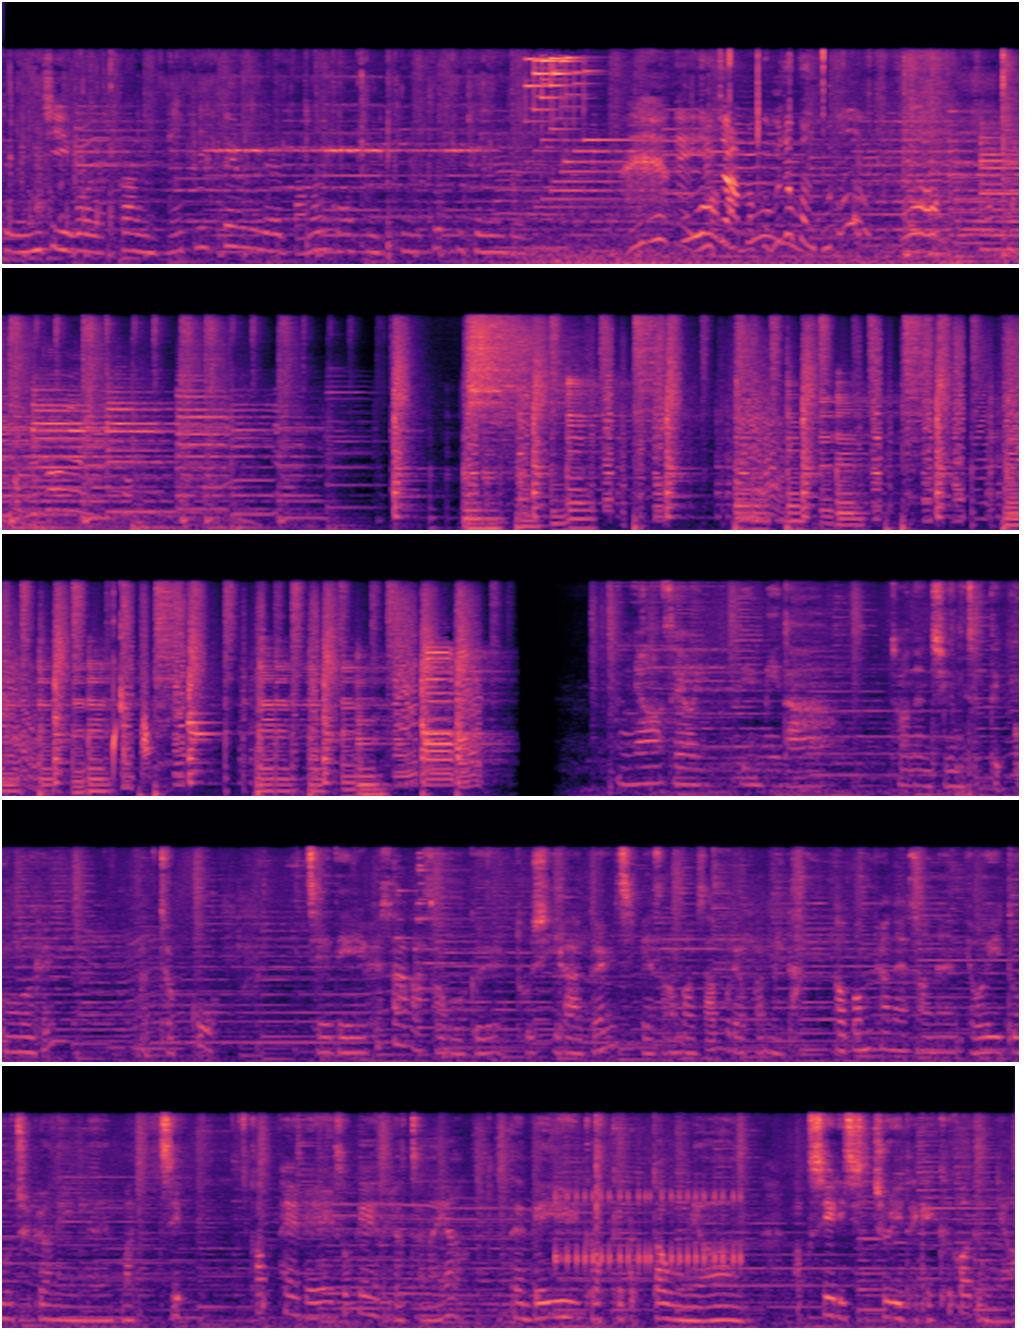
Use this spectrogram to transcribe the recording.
근데 왠지 이거 약간 무술 때문에 망할 것 같은 느낌이 조금 드는데. 네, 일절 안 먹고 무조건 고 안녕하세요 이쁘입니다. 저는 지금 재택근무를 마쳤고 이 제 내일 회사 가서 먹을 도시락을 집에서 한번 싸보려고 합니다. 저번 편에서는 여의도 주변에 있는 맛집 카페를 소개해드렸잖아요. 근데 매일 그렇게 먹다 보면 확실히 지출이 되게 크거든요.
